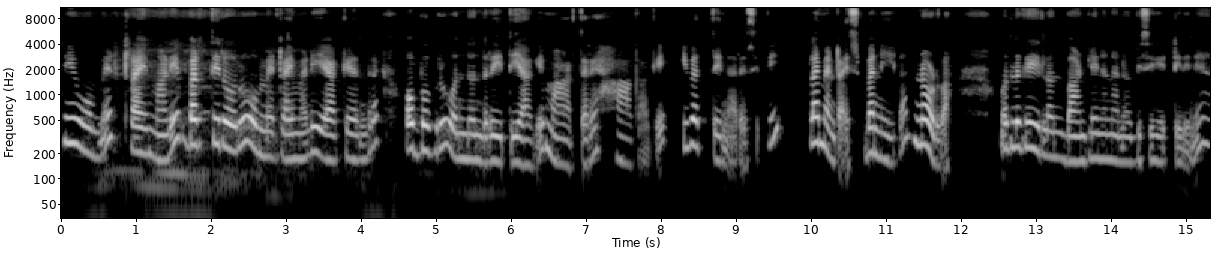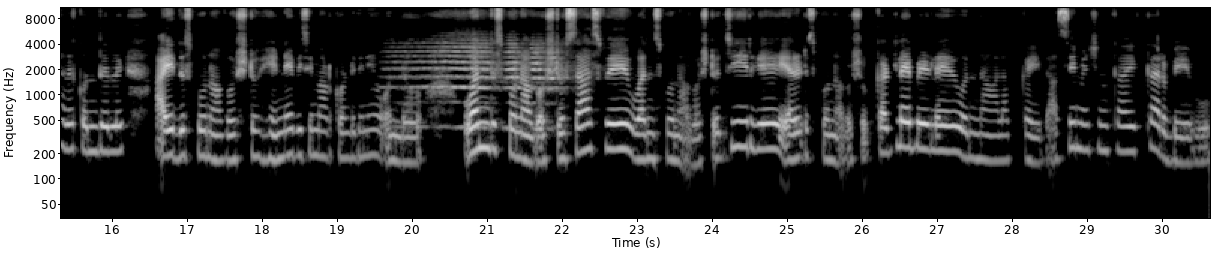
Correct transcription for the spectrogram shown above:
ನೀವು ಒಮ್ಮೆ ಟ್ರೈ ಮಾಡಿ, ಬರ್ತಿರೋರು ಒಮ್ಮೆ ಟ್ರೈ ಮಾಡಿ, ಯಾಕೆ ಅಂದರೆ ಒಬ್ಬೊಬ್ಬರು ಒಂದೊಂದು ರೀತಿಯಾಗಿ ಮಾಡ್ತಾರೆ. ಹಾಗಾಗಿ ಇವತ್ತಿನ ರೆಸಿಪಿ ಲೆಮನ್ ರೈಸ್. ಬನ್ನಿ ಈಗ ನೋಡುವ. ಮೊದಲಿಗೆ ಇಲ್ಲೊಂದು ಬಾಣಲಿನ ನಾನು ಬಿಸಿ ಇಟ್ಟಿದ್ದೀನಿ ಅದಕ್ಕೊಂದು ಐದು ಸ್ಪೂನ್ ಆಗೋಷ್ಟು ಎಣ್ಣೆ ಬಿಸಿ ಮಾಡ್ಕೊಂಡಿದ್ದೀನಿ. ಒಂದು ಒಂದು ಸ್ಪೂನ್ ಆಗೋಷ್ಟು ಸಾಸಿವೆ, ಒಂದು ಸ್ಪೂನ್ ಆಗೋಷ್ಟು ಜೀರಿಗೆ, ಎರಡು ಸ್ಪೂನ್ ಆಗೋಷ್ಟು ಕಡಲೆಬೇಳೆ, ಒಂದು ನಾಲ್ಕೈದು ಹಸಿಮೆಣ್ಸಿನ್ಕಾಯಿ, ಕರಿಬೇವು,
